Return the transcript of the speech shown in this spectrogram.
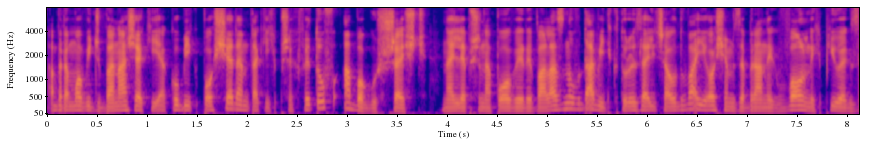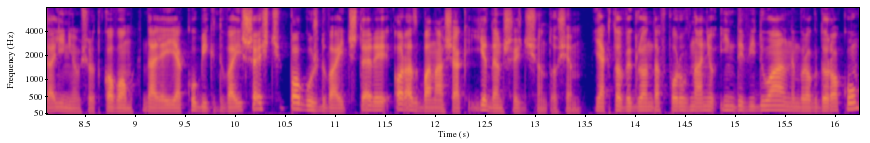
Abramowicz, Banasiak i Jakubik po 7 takich przechwytów, a Bogusz 6. Najlepszy na połowie rywala znów Dawid, który zaliczał 2,8 zebranych wolnych piłek za linią środkową. Dalej Jakubik 2,6, Bogusz 2,4 oraz Banasiak 1,68. Jak to wygląda w porównaniu indywidualnym rok do roku,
